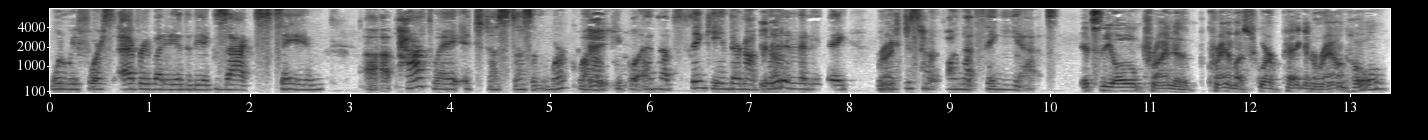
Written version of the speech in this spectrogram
when we force everybody into the exact same uh, pathway, it just doesn't work well. Hey. People end up thinking they're not good at anything. Right. They just haven't found that thing yet. It's the old trying to cram a square peg in a round hole.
